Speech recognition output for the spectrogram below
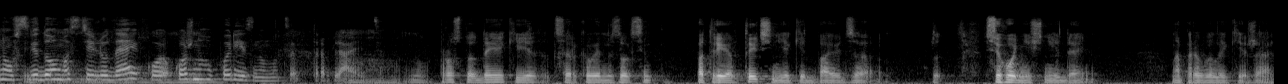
Ну, в свідомості людей ко- кожного по-різному це трапляється. Ну, просто деякі церкви не зовсім патріотичні, які дбають за сьогоднішній день, на превеликий жаль.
